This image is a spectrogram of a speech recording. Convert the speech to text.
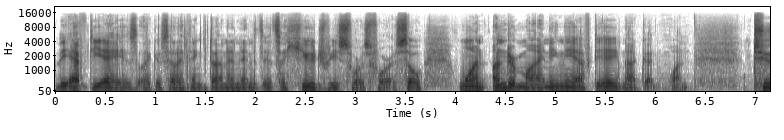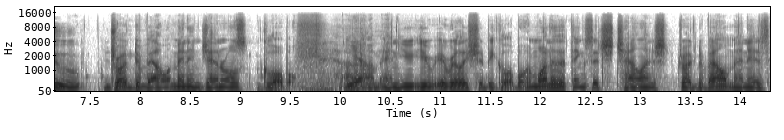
the FDA is, like I said, I think done, and it's, it's a huge resource for us. So, one, undermining the FDA, not good. One. Two, drug development in general is global. Yeah. Um, and you, you, it really should be global. And one of the things that's challenged drug development is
